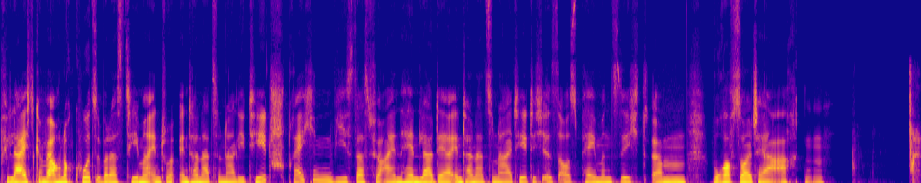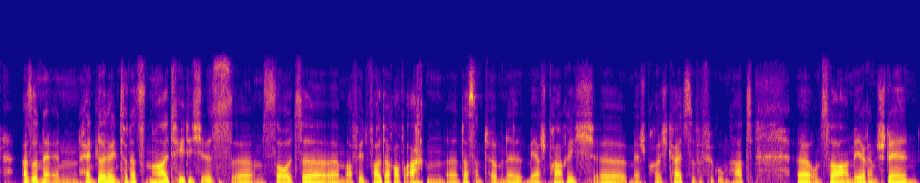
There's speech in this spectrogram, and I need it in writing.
vielleicht können wir auch noch kurz über das Thema Inter Internationalität sprechen. Wie ist das für einen Händler, der international tätig ist aus Payments-Sicht? Ähm, worauf sollte er achten? Also ne, ein Händler, der international tätig ist, ähm, sollte ähm, auf jeden Fall darauf achten, äh, dass ein Terminal mehrsprachig, äh, Mehrsprachigkeit zur Verfügung hat, äh, und zwar an mehreren Stellen.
